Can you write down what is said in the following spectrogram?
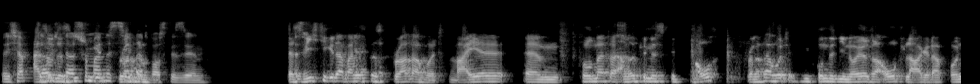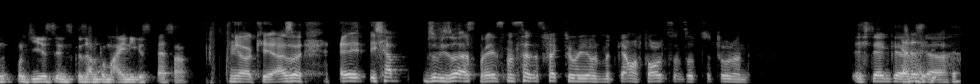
Und ich habe, Also glaube ich, das da schon mal eine Szene draus gesehen. Das Wichtige dabei ist das Brotherhood, weil ähm, Full Metal Alchemist gibt auch. Brotherhood ist im Grunde die neuere Auflage davon und die ist insgesamt um einiges besser. Ja, okay. Also, ey, ich habe sowieso erst mal jetzt mit Satisfactory und mit Game of Thrones und so zu tun und ich denke, Ja, das, ja, das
